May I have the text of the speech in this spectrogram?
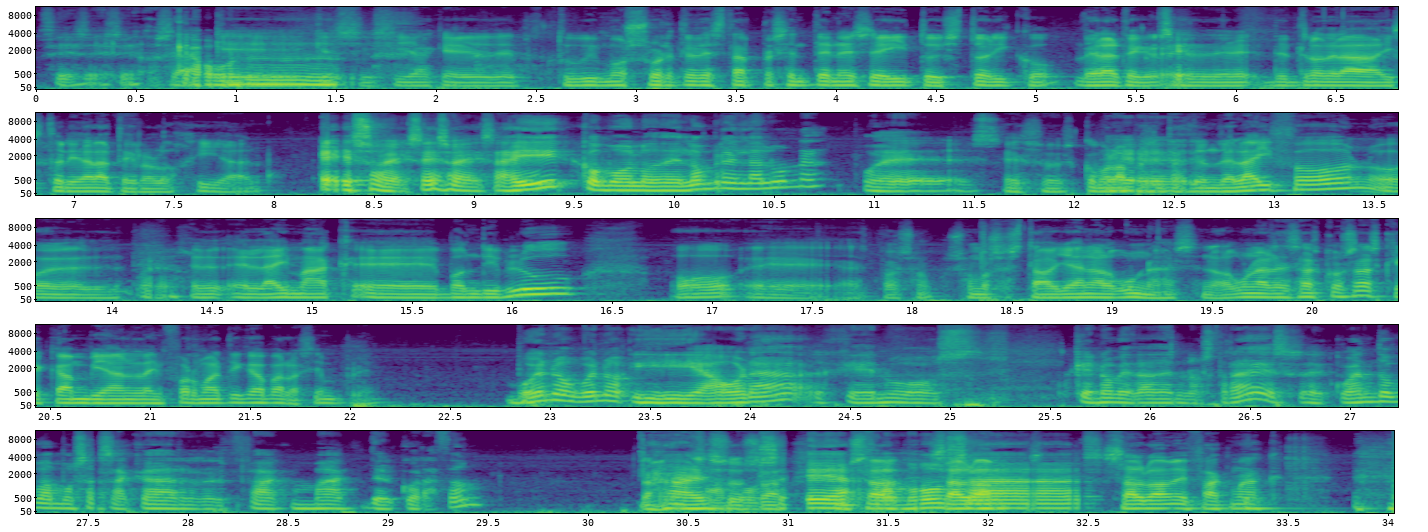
Sí, sí, sí. O sea, que, sí, sí, ya que tuvimos suerte de estar presente en ese hito histórico de la dentro de la historia de la tecnología. Eso es, eso es. Ahí, como lo del hombre en la luna, pues. Eso es, como la presentación del iPhone o el, el, iMac Bondi Blue. O pues, pues, hemos estado ya en algunas, en algunas de esas cosas que cambian la informática para siempre. Bueno, bueno, y ahora, ¿qué, nos, qué novedades nos traes? ¿Cuándo vamos a sacar el FacMac del corazón? Ajá, eso, es. sálvame FacMac.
